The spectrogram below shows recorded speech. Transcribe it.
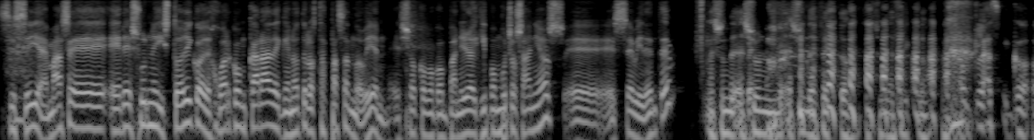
Sí, sí, además eh, eres un histórico de jugar con cara de que no te lo estás pasando bien. Eso como compañero de equipo muchos años eh, es evidente. Es un, es un, es un defecto, es un defecto. un clásico.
